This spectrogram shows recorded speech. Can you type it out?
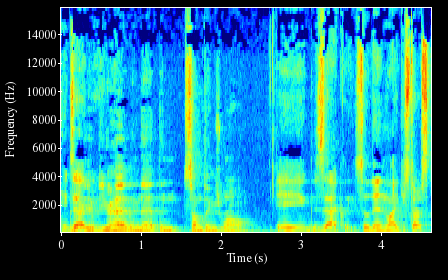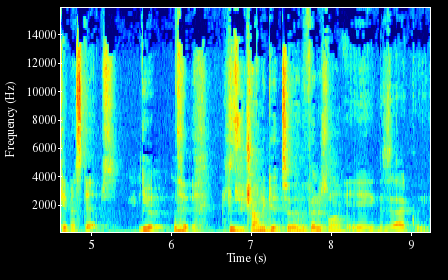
exactly, If you're having that, then something's wrong. Exactly. So then like you start skipping steps. Yep. Because you're trying to get to the finish line. exactly.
